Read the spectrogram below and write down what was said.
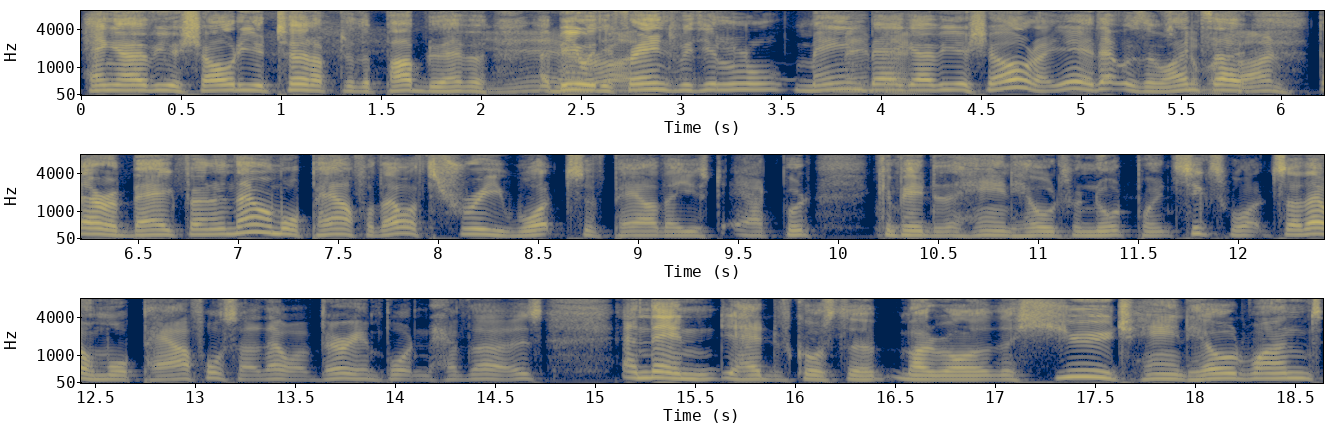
hang over your shoulder. You'd turn up to the pub to have a, Yeah, a beer with your friends with your little man, Man bag, bag. over your shoulder. Yeah, that was the one. So phone. they were a bag phone and they were more powerful. They were three watts of power they used to output compared to the handhelds were 0.6 watts. So they were more powerful. So they were very important to have those. And then you had, of course, the Motorola, the huge handheld ones.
